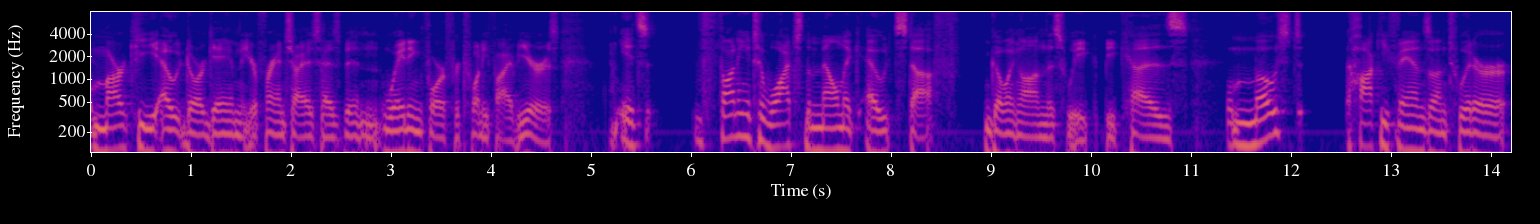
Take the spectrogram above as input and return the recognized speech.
marquee outdoor game that your franchise has been waiting for for 25 years. It's funny to watch the Melnyk out stuff going on this week because most hockey fans on Twitter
